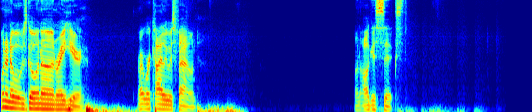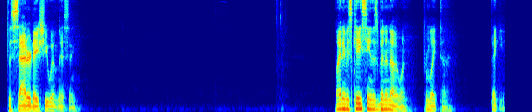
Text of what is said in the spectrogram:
Want to know what was going on right here, right where Kiely was found on August 6th, the Saturday she went missing. My name is Casey, and this has been another one from Lake Time. Thank you.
